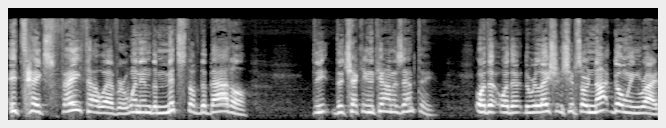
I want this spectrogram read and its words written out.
It takes faith, however, when in the midst of the battle, the, the checking account is empty. Or, the, or the, the relationships are not going right,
